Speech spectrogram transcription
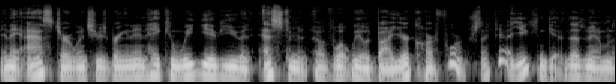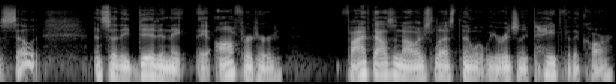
and they asked her when she was bringing in, "Hey, can we give you an estimate of what we would buy your car for?" She's like, "Yeah, you can give it. Doesn't mean I'm going to sell it." And so they did, and they they offered her five thousand dollars less than what we originally paid for the car.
